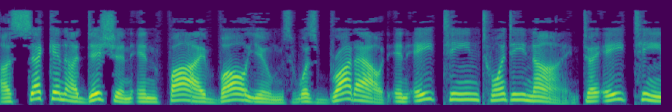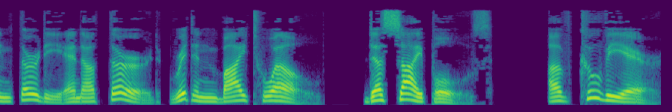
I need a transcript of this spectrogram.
a second edition in five volumes was brought out in 1829–1830 and a third, written by twelve «disciples» of Cuvier,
